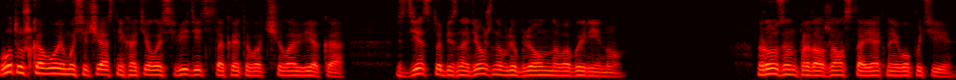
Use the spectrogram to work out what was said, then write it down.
Вот уж кого ему сейчас не хотелось видеть, так этого человека, с детства безнадежно влюбленного в Ирину. Розен продолжал стоять на его пути.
